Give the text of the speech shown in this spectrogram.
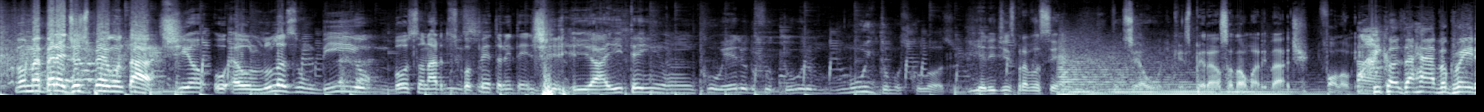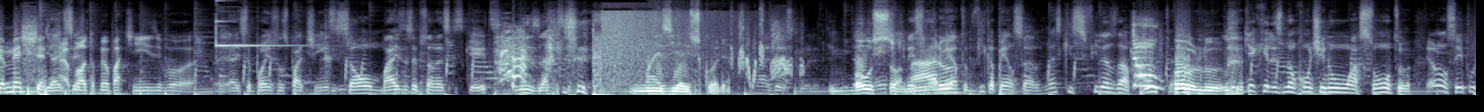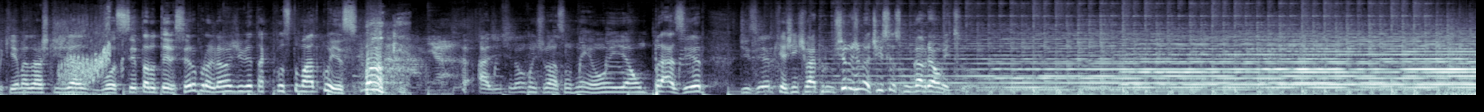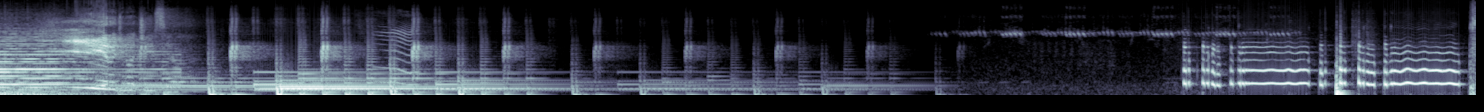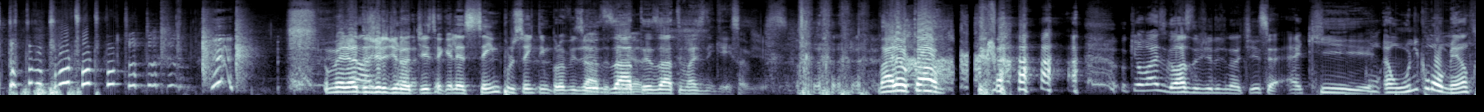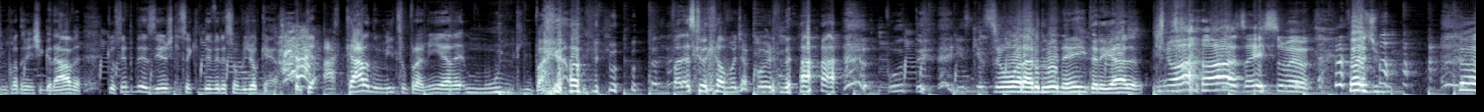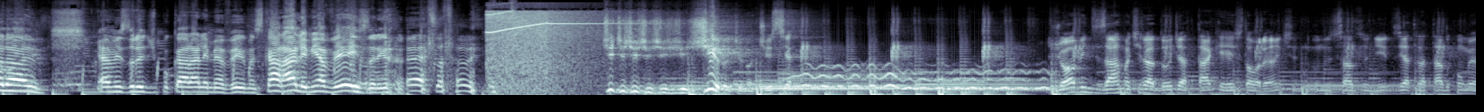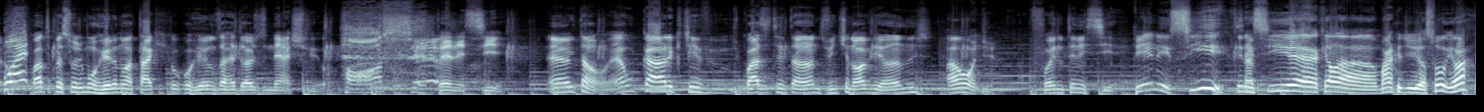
Mas peraí, deixa eu te perguntar. Tinha o, é o Lula zumbi e o Bolsonaro de escopeta? Eu não entendi. E aí tem um coelho do futuro muito musculoso. E ele diz pra você: Você é a única esperança da humanidade. Follow me. Because I have a greater mission. E aí eu você, boto meu patins e vou. aí você põe seus patins, que são mais decepcionantes que skates. Exato. Mas e a escolha? Mas é a escolha. Muita gente que nesse Bolsonaro momento fica pensando: Mas que filhas da puta. ou Lula? Por que, que eles não continuam um assunto? Eu não sei porquê, mas eu acho que já você tá no terceiro programa e devia estar acostumado com isso. A gente não continua assunto nenhum e é um prazer dizer que a gente vai pro Giro de Notícias com Gabriel Mitsu. O melhor do Ai, giro de cara. notícia é que ele é 100% improvisado. tá Exato, ligado? exato, mas ninguém sabe disso. Valeu, Calvo. O que eu mais gosto do Giro de Notícia é que é o único momento, enquanto a gente grava, que eu sempre desejo que isso aqui deveria ser um videocast. Porque a cara do Mitsu, pra mim, ela é muito impagável. Parece que ele acabou de acordar. Puta, esqueceu o horário do Enem, tá ligado? Nossa, é isso mesmo. Tipo. Caralho. É a mistura de tipo, caralho, é minha vez, mas caralho, é minha vez, tá ligado? É, exatamente. Giro de notícia. Jovem desarma atirador de ataque a restaurante nos Estados Unidos e é tratado como herói. Quatro pessoas morreram no ataque que ocorreu nos arredores de Nashville, Tennessee. É, então, é um cara que tinha quase 30 anos, 29 anos, Aonde? Foi no Tennessee. Tennessee? Tennessee é aquela marca de açougue lá?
